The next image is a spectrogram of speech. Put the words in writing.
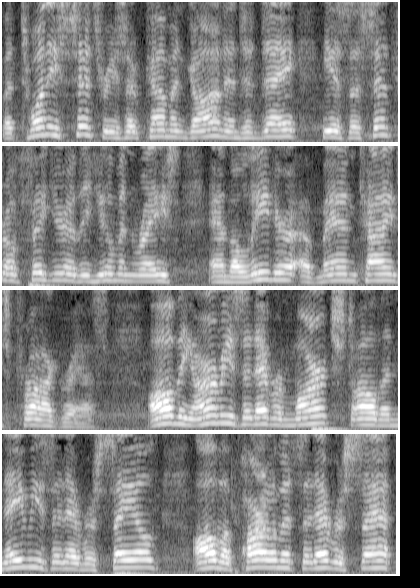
But 20 centuries have come and gone, and today he is the central figure of the human race and the leader of mankind's progress. All the armies that ever marched, all the navies that ever sailed, all the parliaments that ever sat,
